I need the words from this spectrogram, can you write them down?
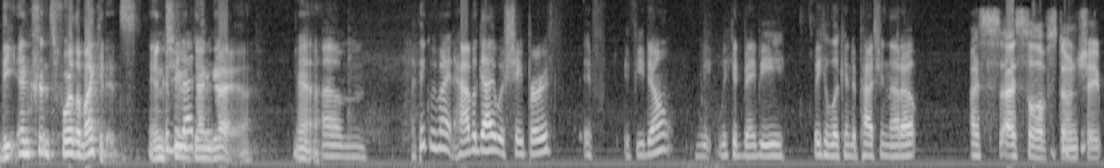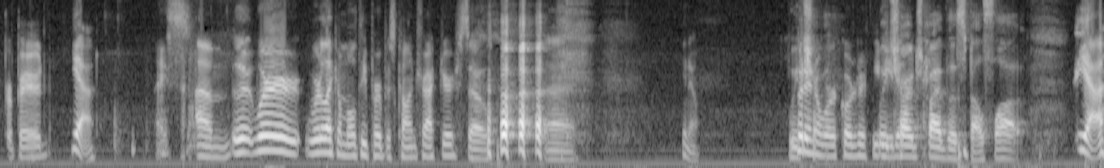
the entrance for the Myconids into that Yeah. um I think we might have a guy with Shape Earth. If if you don't, we, we could maybe we could look into patching that up. I, I still have stone shape prepared. Yeah. nice. Um we're we're, we're like a multi-purpose contractor, so uh, you know, We put in a work order if you we need charge by the spell slot. Yeah.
